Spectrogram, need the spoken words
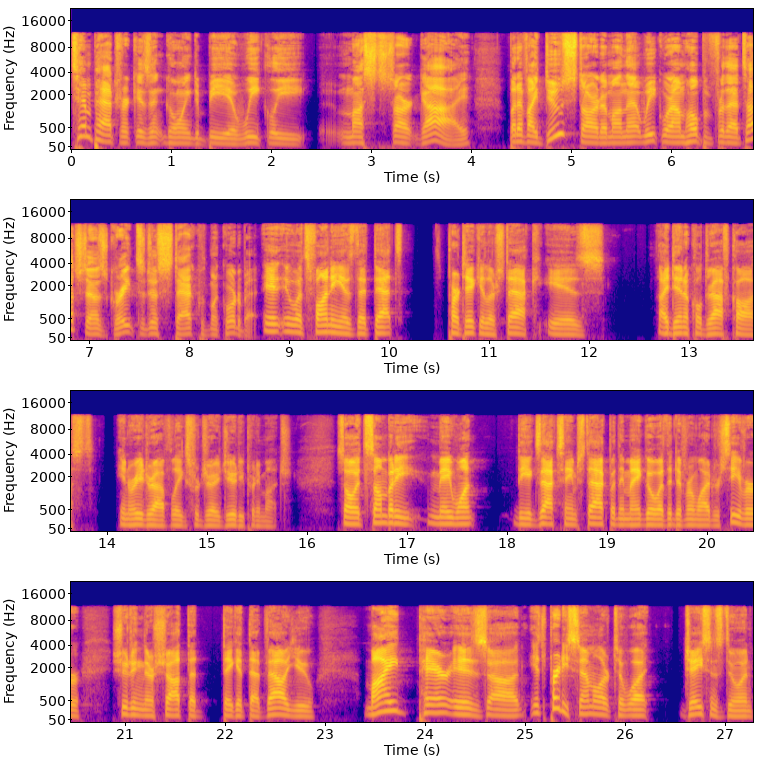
Tim Patrick isn't going to be a weekly must-start guy. But if I do start him on that week where I'm hoping for that touchdown, it's great to just stack with my quarterback. It, it- what's funny is that that particular stack is identical draft cost in redraft leagues for Jerry Jeudy, pretty much. So it's somebody may want the exact same stack, but they may go with a different wide receiver, shooting their shot that they get that value. My pair is uh, it's pretty similar to what Jason's doing.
